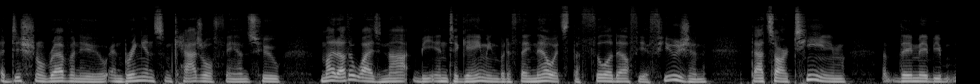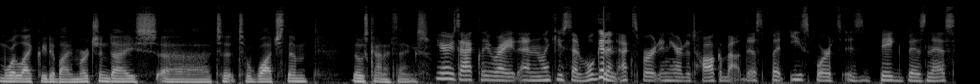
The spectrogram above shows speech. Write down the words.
additional revenue and bring in some casual fans who might otherwise not be into gaming, but if they know it's the Philadelphia Fusion, that's our team, they may be more likely to buy merchandise, uh, to, to watch them those kind of things. You're exactly right. And like you said, we'll get an expert in here to talk about this, but esports is big business.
